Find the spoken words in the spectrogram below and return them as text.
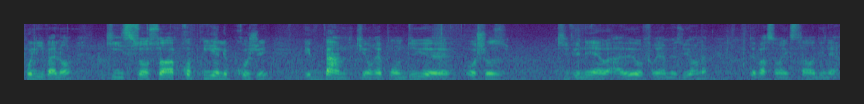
polyvalents qui se sont, appropriés le projet et bam, qui ont répondu euh, aux choses qui venaient à, eux au fur et à mesure de façon extraordinaire.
